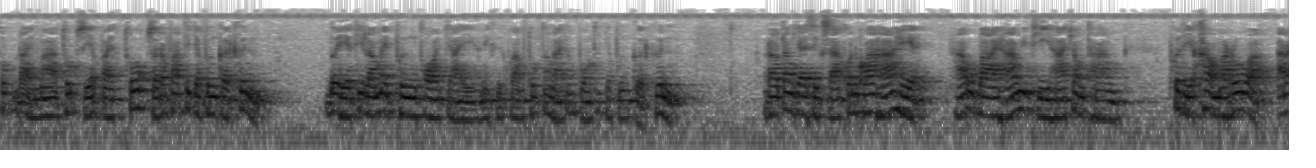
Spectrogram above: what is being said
ทุกได้มาทุกเสียไป ทุกสารพัดที่จะพึงเกิดขึ้น ด้วยเหตุที่เราไม่พึงพอใจ อันนี้คือความทุกข์ทั้งหลายทั้งปวงที่จะพึงเกิดขึ้น เราตั้งใจศึกษาค้นคว้าหาเหตุ หาอุบายหาวิธีหาช่องทาง เพื่อที่จะเข้ามารู้ว่า อะไร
